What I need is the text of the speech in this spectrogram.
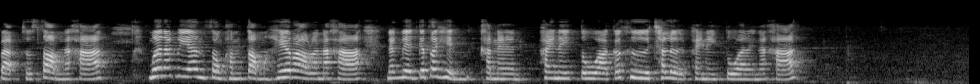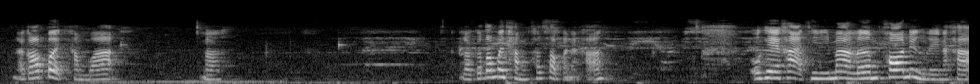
แบบทดสอบนะคะ เมื่อนักเรียนส่งคำตอบมาให้เราแล้วนะคะ นักเรียนก็จะเห็นคะแนนภายในตัวก็คือเฉลยภายในตัวเลยนะคะ แล้วก็เปิดคำว่าเราก็ต้องไปทำข้อสอบกันนะคะ โอเคค่ะ ทีนี้มาเริ่มข้อหนึ่งเลยนะคะ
